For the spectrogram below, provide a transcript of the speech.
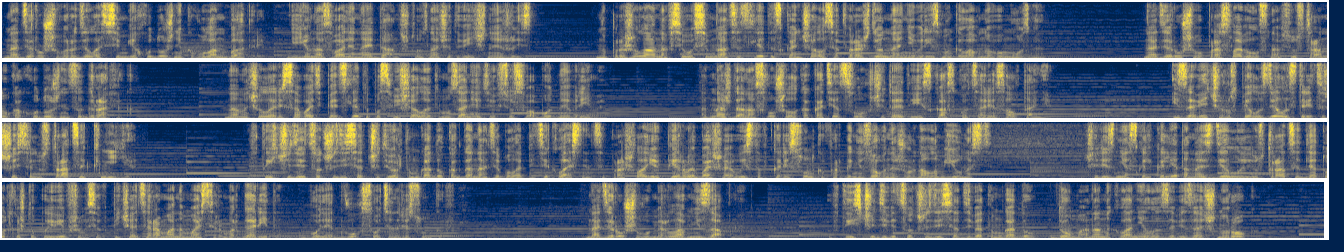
Надя Рушева родилась в семье художника в Улан-Баторе. Ее назвали Найдан, что значит «вечная жизнь». Но прожила она всего 17 лет и скончалась от врожденной аневризмы головного мозга. Надя Рушева прославилась на всю страну как художница-график. Она начала рисовать в 5 лет и посвящала этому занятию все свободное время. Однажды она слушала, как отец вслух читает ей сказку о царе Салтане. И за вечер успела сделать 36 иллюстраций к книге. В 1964 году, когда Надя была пятиклассницей, прошла ее первая большая выставка рисунков, организованная журналом «Юность». Через несколько лет она сделала иллюстрации для только что появившегося в печати романа «Мастер Маргарита», более двух сотен рисунков. Надя Рушева умерла внезапно. В 1969 году дома она наклонилась завязать шнурок,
